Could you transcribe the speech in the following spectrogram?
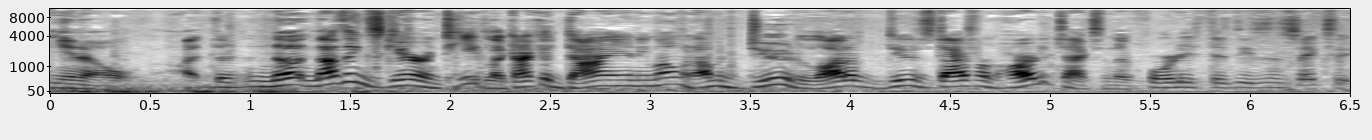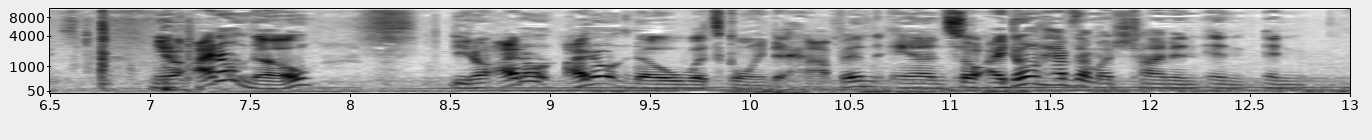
you know, no, nothing's guaranteed. Like I could die any moment. I'm a dude. A lot of dudes die from heart attacks in their 40s, 50s, and 60s. You know, I don't know. You know, I don't. I don't know what's going to happen, and so I don't have that much time. And and, and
